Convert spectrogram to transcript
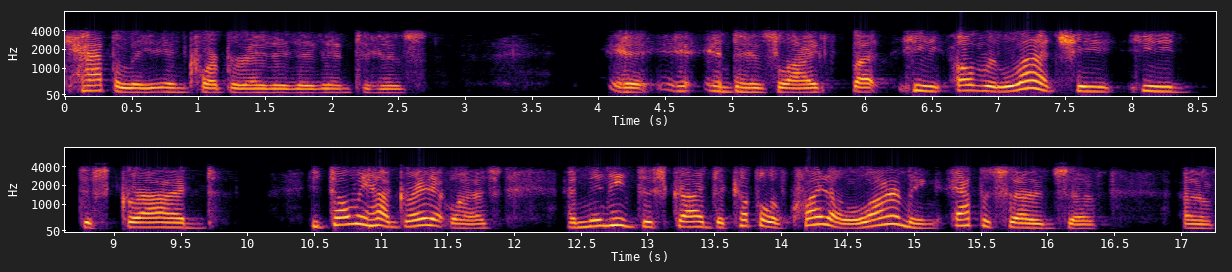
happily incorporated it into his into his life but he over lunch he he described he told me how great it was, and then he described a couple of quite alarming episodes of of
